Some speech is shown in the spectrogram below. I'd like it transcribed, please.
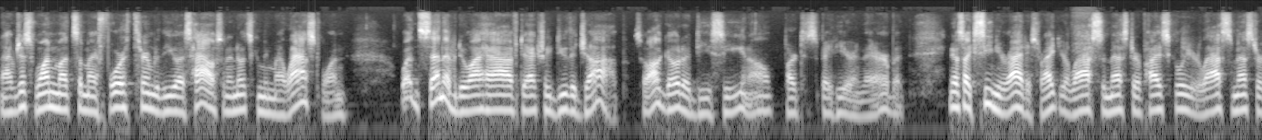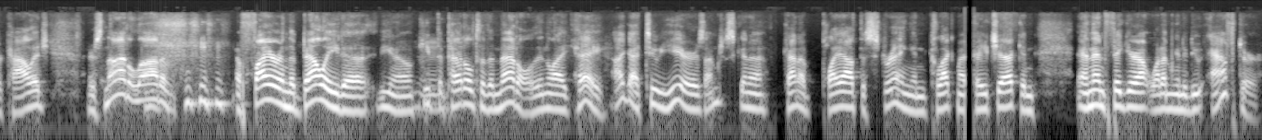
and I've just one month of my fourth term to the US House and I know it's gonna be my last one. What incentive do I have to actually do the job? So I'll go to DC and I'll participate here and there, but you know, it's like senioritis, right? Your last semester of high school, your last semester of college. There's not a lot of a fire in the belly to you know keep the Mhm. pedal to the metal and like hey i got two years i'm just gonna kind of play out the string and collect my paycheck and and then figure out what i'm going to do after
